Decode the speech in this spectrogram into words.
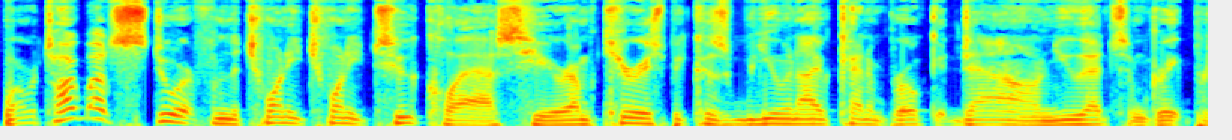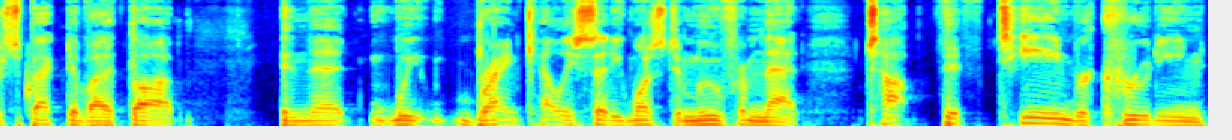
When we're talking about Stewart from the 2022 class here, I'm curious because you and I kind of broke it down. You had some great perspective, I thought in that we Brian Kelly said he wants to move from that top 15 recruiting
